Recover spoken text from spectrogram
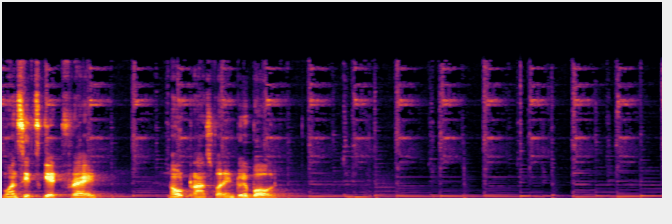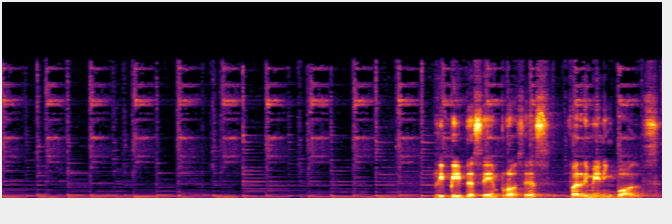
Once it's get fried, now transfer into a bowl. Repeat the same process for remaining balls.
